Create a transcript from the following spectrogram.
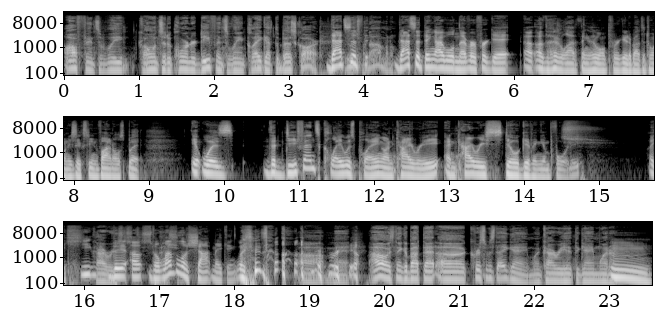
offensively, going to the corner defensively, and Klay got the best guard. That's the th- phenomenal. that's the thing I will never forget. Uh, uh, there's a lot of things I won't forget about the 2016 finals, but it was the defense Klay was playing on Kyrie, and Kyrie still giving him 40. Like he, Kyrie's the uh, the level of shot making was Oh, man. I always think about that uh, Christmas Day game when Kyrie hit the game winner, Mm,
